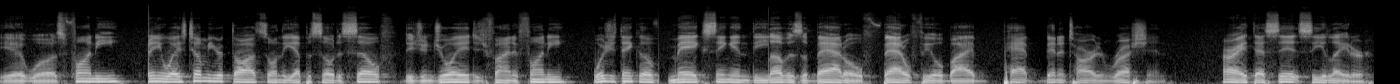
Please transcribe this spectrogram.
It was funny. Anyways, tell me your thoughts on the episode itself. Did you enjoy it? Did you find it funny? What did you think of Meg singing the Love is a Battle Battlefield by Pat Benatar in Russian? All right, that's it. See you later.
